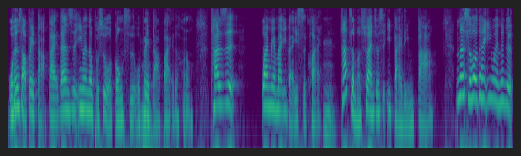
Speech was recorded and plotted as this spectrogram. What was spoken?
我很少被打败，但是因为那不是我公司，我被打败的。嗯，他是外面卖一百一十块，嗯，他怎么算就是一百零八。那时候，但因为那个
